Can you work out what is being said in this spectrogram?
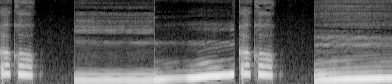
Cuckoo. Cuckoo. Hmm?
